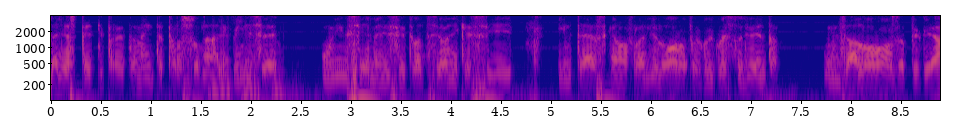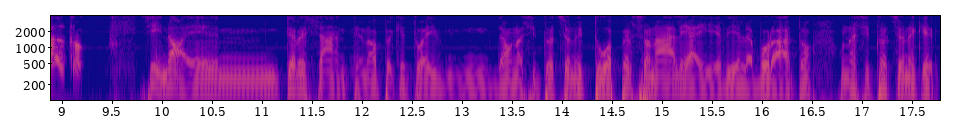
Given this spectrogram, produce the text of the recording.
dagli aspetti prettamente personali. Eh, Quindi certo. c'è un insieme di situazioni che si intersecano fra di loro, per cui questo diventa un giallo rosa più che altro. Sì, no, è mm, interessante, no? perché tu hai mm, da una situazione tua personale hai rielaborato una situazione che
